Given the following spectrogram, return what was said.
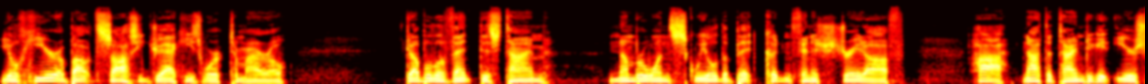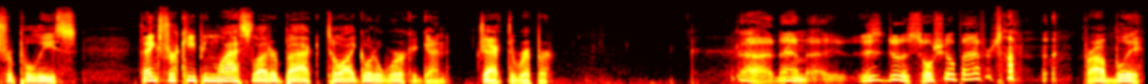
You'll hear about Saucy Jacky's work tomorrow. Double event this time. Number one squealed a bit, couldn't finish straight off. Ha, not the time to get ears for police. Thanks for keeping last letter back till I go to work again. Jack the Ripper. God damn, uh, is this dude a sociopath or something? Probably.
